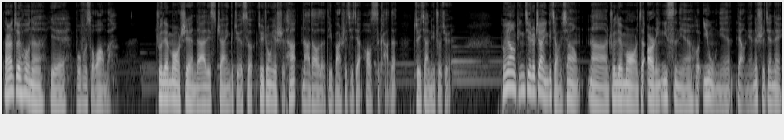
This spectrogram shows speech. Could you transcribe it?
当然，最后呢也不负所望吧。Julia Moore 饰演的爱丽丝这样一个角色，最终也使她拿到了第八十七届奥斯卡的最佳女主角。同样，凭借着这样一个奖项，那 Julia Moore 在二零一四年和一五年两年的时间内，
